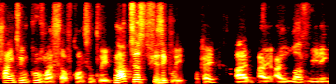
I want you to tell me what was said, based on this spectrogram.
trying to improve myself constantly, not just physically. Okay, I I, I love reading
